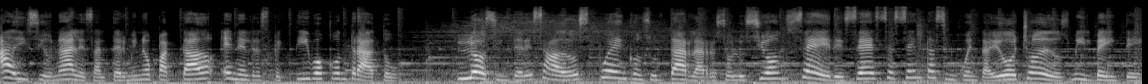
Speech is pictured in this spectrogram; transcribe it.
adicionales al término pactado en el respectivo contrato. Los interesados pueden consultar la resolución CRC 6058 de 2020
